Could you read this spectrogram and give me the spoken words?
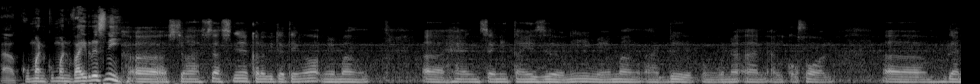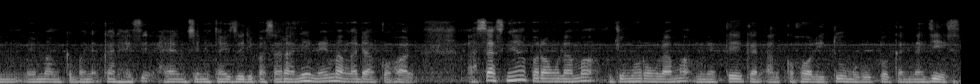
uh, kuman-kuman virus ni. Uh, asasnya kalau kita tengok memang uh, hand sanitizer ni memang ada penggunaan alkohol. Uh, dan memang kebanyakan hand sanitizer di pasaran ni memang ada alkohol. Asasnya para ulama, jumhur ulama menyatakan alkohol itu merupakan najis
